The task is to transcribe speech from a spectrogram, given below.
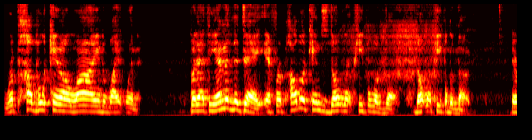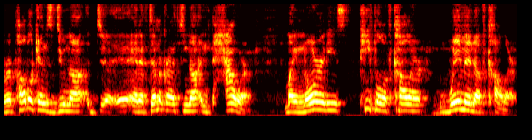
Republican aligned white women. But at the end of the day, if Republicans don't let people vote, don't let people to vote, if Republicans do not, do, and if Democrats do not empower minorities, people of color, women of color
